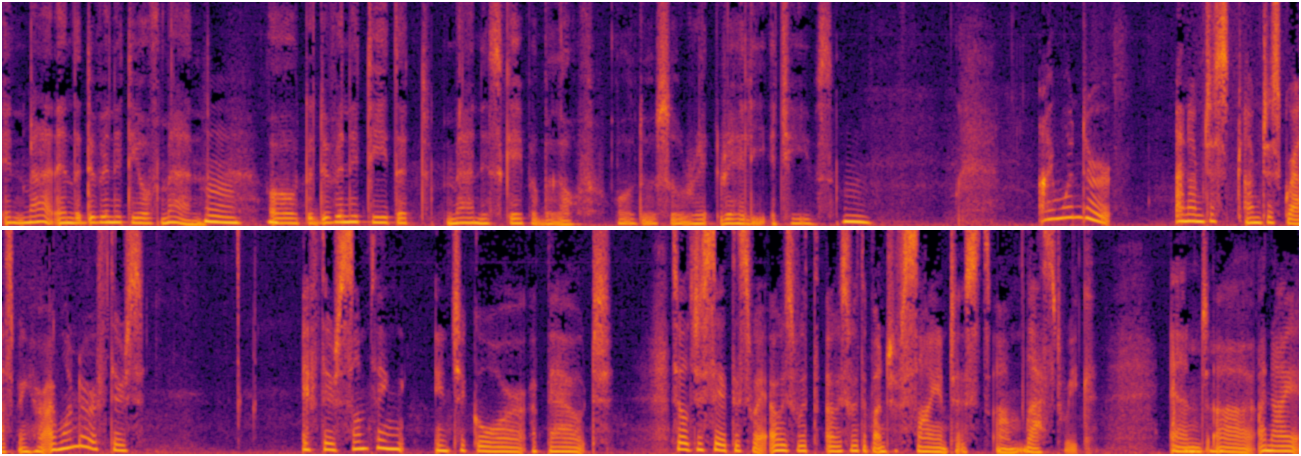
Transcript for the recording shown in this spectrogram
in man, in the divinity of man, hmm. or the divinity that man is capable of, although so ra- rarely achieves. Hmm. I wonder, and I'm just I'm just grasping her. I wonder if there's if there's something in Tagore about so I'll just say it this way: I was with I was with a bunch of scientists um, last week, and mm-hmm. uh, and I,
